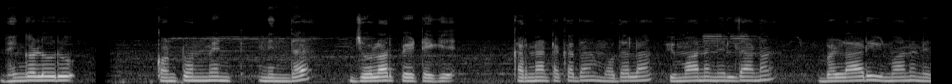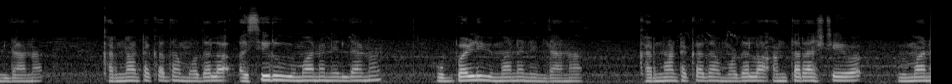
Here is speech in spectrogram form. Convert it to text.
ಬೆಂಗಳೂರು ಕಂಟೋನ್ಮೆಂಟ್ನಿಂದ ಜೋಲಾರ್ಪೇಟೆಗೆ ಕರ್ನಾಟಕದ ಮೊದಲ ವಿಮಾನ ನಿಲ್ದಾಣ, ಬಳ್ಳಾರಿ ವಿಮಾನ ನಿಲ್ದಾಣ, ಕರ್ನಾಟಕದ ಮೊದಲ ಹಸಿರು ವಿಮಾನ ನಿಲ್ದಾಣ, ಹುಬ್ಬಳ್ಳಿ ವಿಮಾನ ನಿಲ್ದಾಣ, ಕರ್ನಾಟಕದ ಮೊದಲ ಅಂತಾರಾಷ್ಟ್ರೀಯ ವಿಮಾನ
